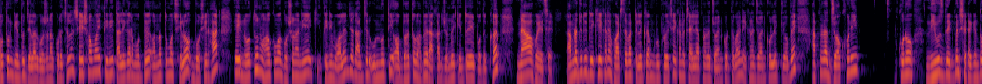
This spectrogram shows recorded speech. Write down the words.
নতুন কিন্তু জেলার ঘোষণা করেছিলেন। সেই সময় তিনি তালিকার মধ্যে অন্যতম ছিল বসিরহাট। এই নতুন মহকুমা ঘোষণা নিয়ে তিনি বলেন যে, রাজ্যের উন্নতি অব্যাহতভাবে রাখার জন্যই কিন্তু এই পদক্ষেপ নেওয়া হয়েছে। আমরা যদি দেখি এখানে হোয়াটসঅ্যাপ আর টেলিগ্রাম গ্রুপ রয়েছে, এখানে চাইলে আপনারা জয়েন করতে পারেন। এখানে জয়েন করলে কী হবে? আপনারা যখনই কোনো নিউজ দেখবেন, সেটা কিন্তু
